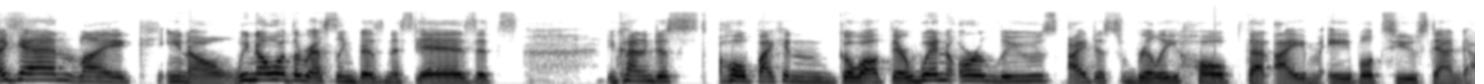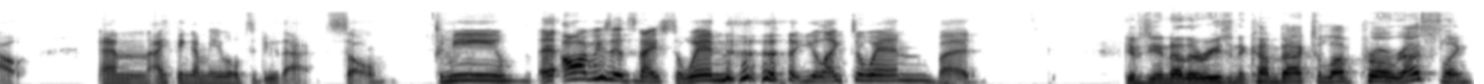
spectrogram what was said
again like you know we know what the wrestling business yeah. is it's you kind of just hope I can go out there, win or lose. I just really hope that I'm able to stand out. And I think I'm able to do that. So to me, obviously it's nice to win. you like to win, but gives you another reason to come back to love pro wrestling.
